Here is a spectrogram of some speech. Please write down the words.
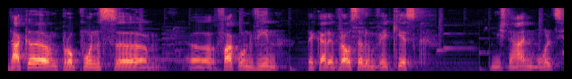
dacă propun să uh, fac un vin pe care vreau să-l învechesc niște ani mulți,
